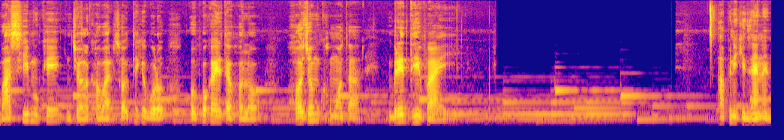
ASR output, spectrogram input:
বাসি মুখে জল খাওয়ার সব থেকে বড় উপকারিতা হলো হজম ক্ষমতা বৃদ্ধি পায়। আপনি কি জানেন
